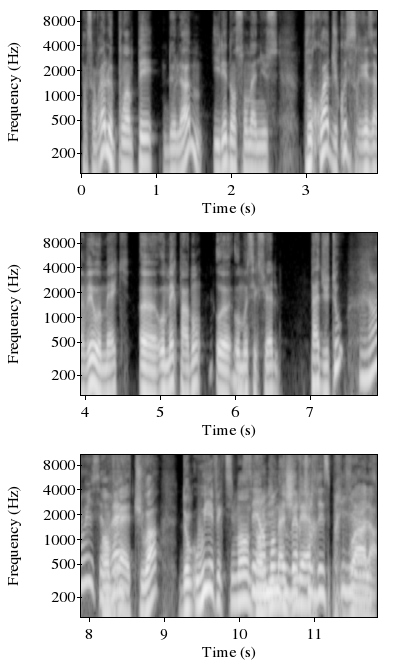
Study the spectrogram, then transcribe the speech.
parce qu'en vrai, le point P de l'homme, il est dans son anus. Pourquoi, du coup, ce serait réservé aux mecs, euh, aux mecs pardon, euh, homosexuels? Pas du tout. Non, oui, c'est En vrai. vrai. tu vois. Donc oui, effectivement, C'est dans l'imaginaire, d'ouverture d'esprit. euh, voilà,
